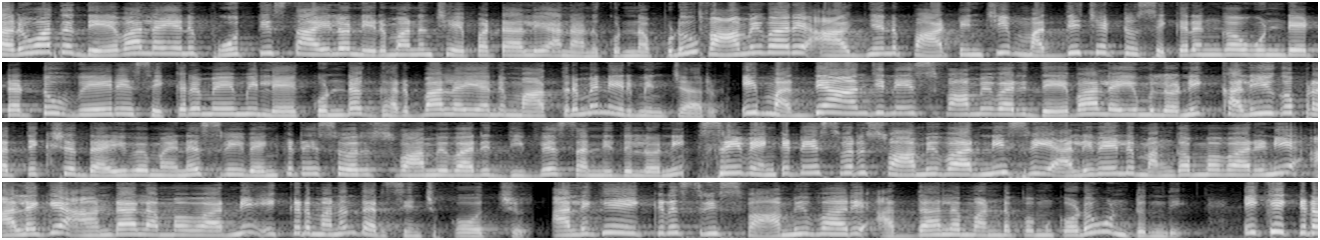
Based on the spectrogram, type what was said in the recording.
తరువాత దేవాలయాన్ని పూర్తి స్థాయిలో నిర్మాణం చేపట్టాలి అని అనుకున్నప్పుడు స్వామివారి ఆజ్ఞను పాటించి మద్ది చెట్టు శిఖరంగా ఉండేటట్టు వేరే శిఖరమేమీ లేకుండా గర్భాలయాన్ని మాత్రమే నిర్మించారు. ఈ మధ్య ఆంజనేయ స్వామి వారి దేవాలయంలోని కలియుగ ప్రత్యక్ష దైవమైన శ్రీ వెంకటేశ్వర స్వామి వారి దివ్య సన్నిధిలోని శ్రీ వెంకటేశ్వర స్వామివారిని శ్రీ అలివేలు మంగమ్మ వారిని అలాగే ఆండాలమ్మవారిని ఇక్కడ మనం దర్శించుకోవచ్చు. అలాగే ఇక్కడ శ్రీ స్వామివారి అద్దాల మండపం కూడా ఉంటుంది. ఇక ఇక్కడ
